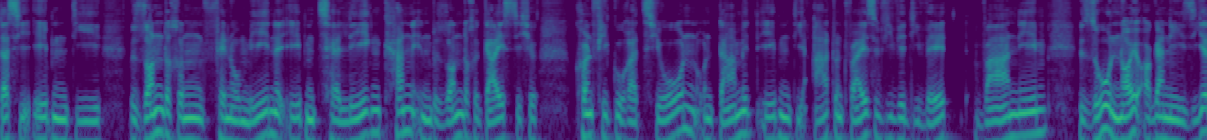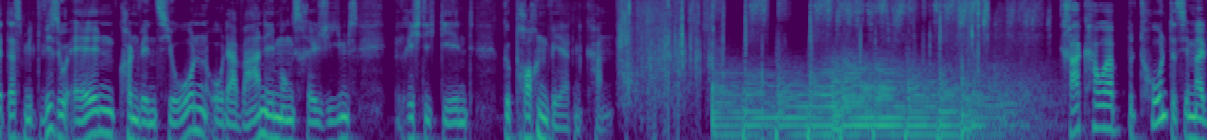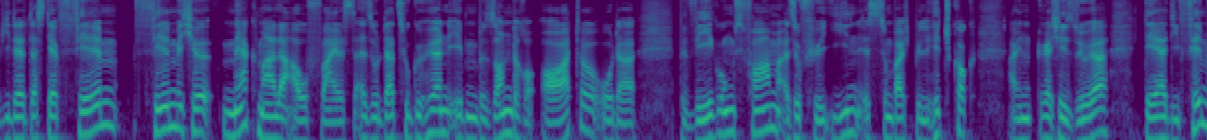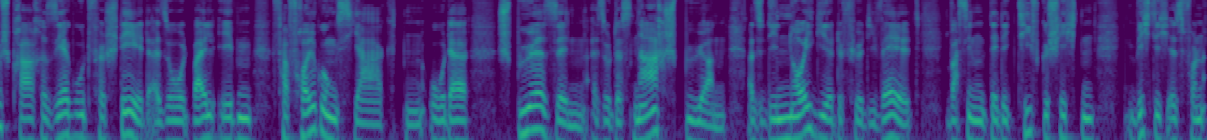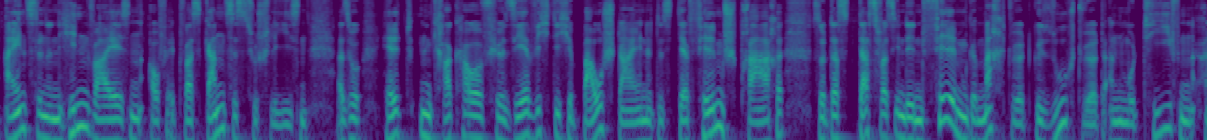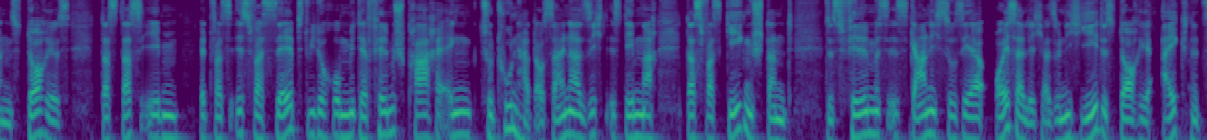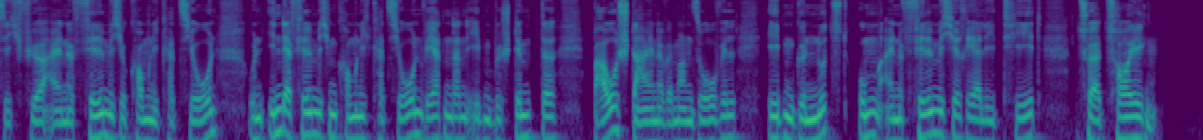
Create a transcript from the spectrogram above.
dass sie eben die besonderen Phänomene eben zerlegen kann in besondere geistige Konfiguration und damit eben die Art und Weise, wie wir die Welt wahrnehmen, so neu organisiert, dass mit visuellen Konventionen oder Wahrnehmungsregimes richtiggehend gebrochen werden kann. Krakauer betont es immer wieder, dass der Film filmische Merkmale aufweist. Also dazu gehören eben besondere Orte oder Bewegungsformen. Also für ihn ist zum Beispiel Hitchcock ein Regisseur, der die Filmsprache sehr gut versteht, also weil eben Verfolgungsjagden oder Spürsinn, also das Nachspüren, also die Neugierde für die Welt, was in Detektivgeschichten wichtig ist, von einzelnen Hinweisen auf etwas Ganzes zu schließen. Also hält Krakauer für sehr wichtige Bausteine des, der Filmsprache, so dass das, was in den Filmen gemacht wird, gesucht wird an Motiven, an Stories, dass das eben etwas ist, was selbst wiederum mit der Filmsprache eng zu tun hat. Aus seiner Sicht ist demnach das, was Gegenstand des Filmes ist, gar nicht so sehr äußerlich. Also nicht jede Story eignet sich für eine filmische Kommunikation und in der filmischen Kommunikation werden dann eben bestimmte Bausteine, wenn man so will, eben genutzt, um eine filmische Realität zu erzeugen.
